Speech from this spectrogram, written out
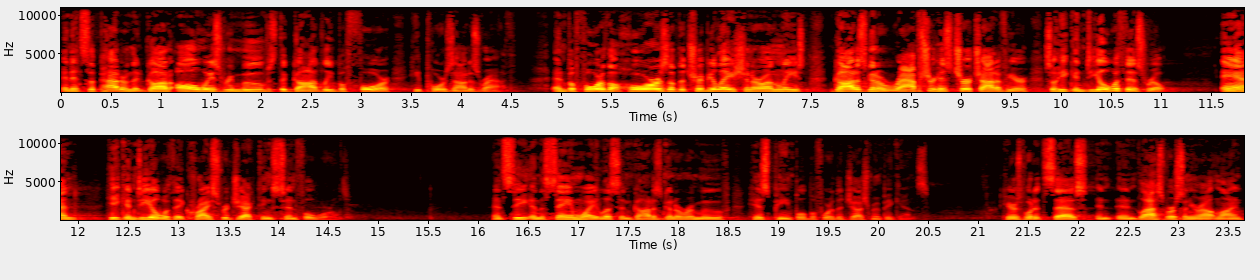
And it's the pattern that God always removes the godly before he pours out his wrath. And before the horrors of the tribulation are unleashed, God is going to rapture his church out of here so he can deal with Israel and he can deal with a Christ rejecting sinful world. And see, in the same way, listen, God is going to remove his people before the judgment begins. Here's what it says in, in last verse on your outline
